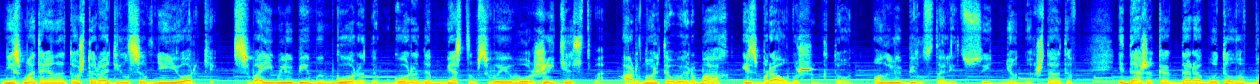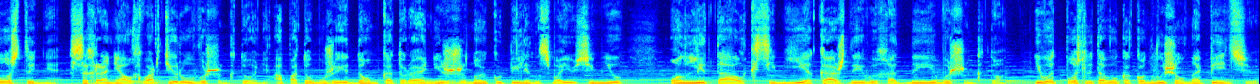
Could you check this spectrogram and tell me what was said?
Несмотря на то, что родился в Нью-Йорке, своим любимым городом, городом местом своего жительства, Арнольд Ауэрбах избрал Вашингтон. Он любил столицу Соединенных Штатов и даже когда работал в Бостоне, сохранял квартиру в Вашингтоне, а потом уже и дом, который они с женой купили на свою семью, он летал к семье каждые выходные в Вашингтон. И вот после того, как он вышел на пенсию,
